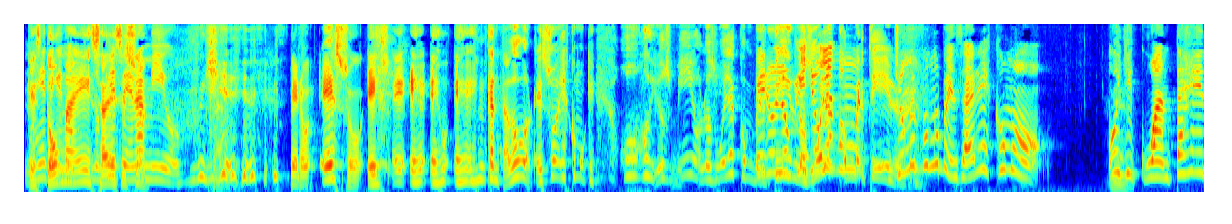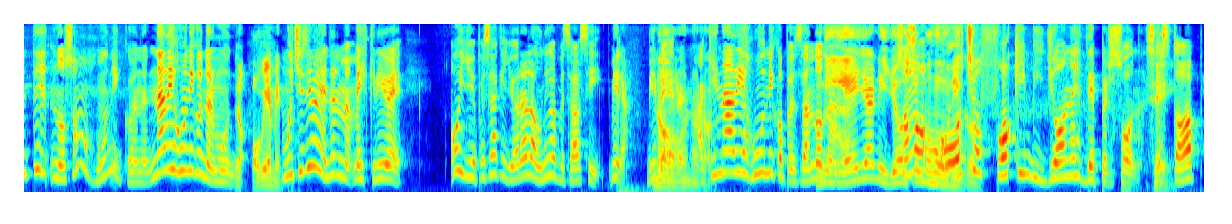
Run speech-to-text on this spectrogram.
que gente toma no- no esa quiere decisión. tener amigos. Pero eso es, es, es- es encantador. Eso es como que, oh, Dios mío, los voy a convertir. Pero lo que los yo voy me, a pongo, convertir. yo me pongo a pensar es como, oye, ¿cuánta gente? No somos únicos. en el- nadie es único en el mundo. No, obviamente. Muchísima gente me, me escribe, oye, yo pensaba que yo era la única que pensaba así. Mira, be No, better. no, no. Aquí nadie es único pensando Ni nada. ella ni yo somos somos únicos. 8 fucking billones de personas. Sí. Stop.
